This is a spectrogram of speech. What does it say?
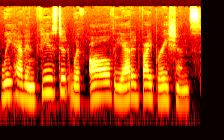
we have infused it with all the added vibrations.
